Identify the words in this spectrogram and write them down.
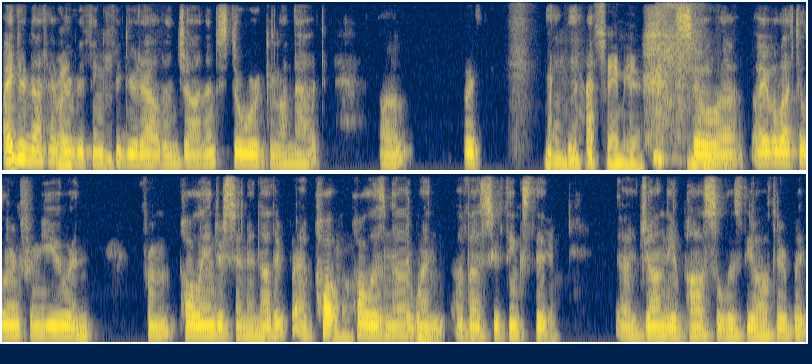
I do not have right. everything mm-hmm. figured out on John. I'm still working on that, uh, but yeah. same here. so uh, I have a lot to learn from you and from Paul Anderson and other. Uh, Paul, Paul is another one of us who thinks that uh, John the Apostle is the author, but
